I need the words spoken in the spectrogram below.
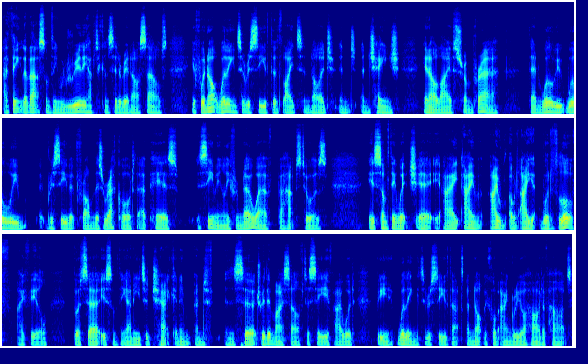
I think that that's something we really have to consider in ourselves. If we're not willing to receive the light and knowledge and, and change in our lives from prayer, then will we will we receive it from this record that appears seemingly from nowhere, perhaps to us? It's something which uh, I, I I would I would love. I feel, but uh, it's something I need to check and, and and search within myself to see if I would be willing to receive that and not become angry or hard of heart.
